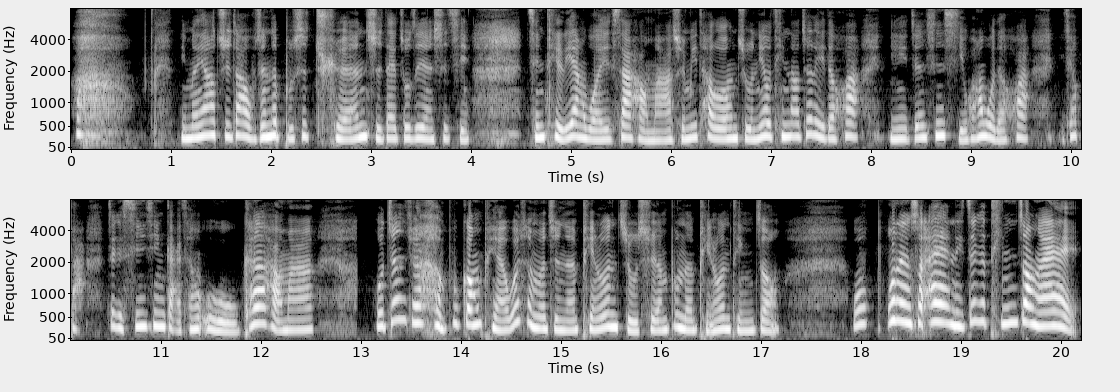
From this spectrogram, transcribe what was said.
啊！你们要知道，我真的不是全职在做这件事情，请体谅我一下好吗？水蜜桃公主，你有听到这里的话，你也真心喜欢我的话，你就把这个星星改成五颗好吗？我真的觉得很不公平啊！为什么只能评论主持人，不能评论听众？我不能说，哎，你这个听众，哎。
